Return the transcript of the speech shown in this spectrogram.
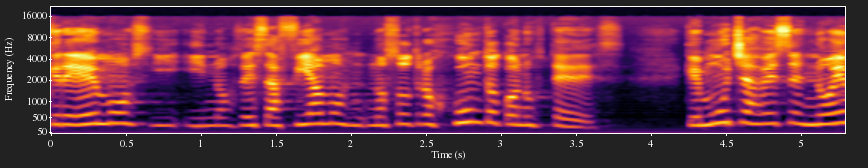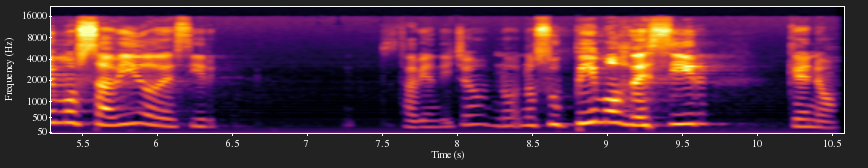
creemos y, nos desafiamos nosotros junto con ustedes, que muchas veces no hemos sabido decir, ¿está bien dicho? No, no supimos decir que no.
